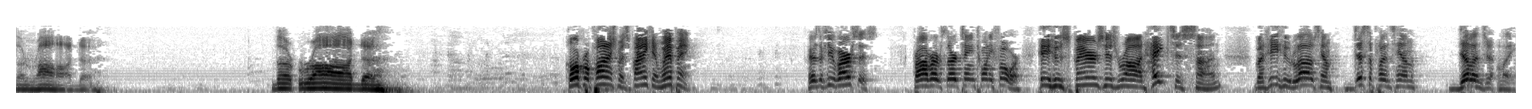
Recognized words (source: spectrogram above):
the rod. The rod. Corporal punishment, spanking, whipping. Here's a few verses. Proverbs 13:24. He who spares his rod hates his son, but he who loves him disciplines him diligently.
